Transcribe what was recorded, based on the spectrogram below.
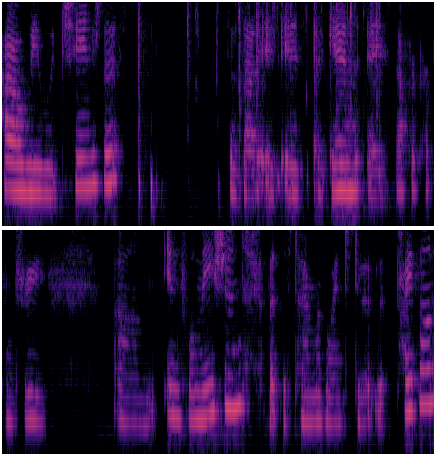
how we would change this so that it is again a software carpentry um, inflammation, but this time we're going to do it with Python.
